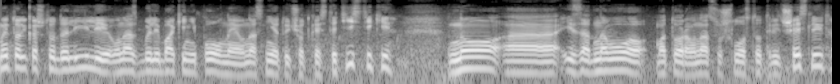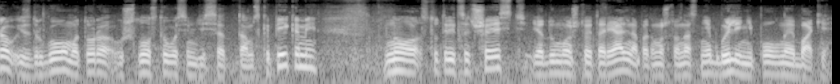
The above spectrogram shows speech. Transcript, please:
Мы только что долили, у нас были баки неполные, у нас нету четкой статистики, но э, из одного мотора у нас ушло 136 литров, из другого мотора ушло 180 там с копейками, но 136, я думаю, что это реально, потому что у нас не были неполные баки.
